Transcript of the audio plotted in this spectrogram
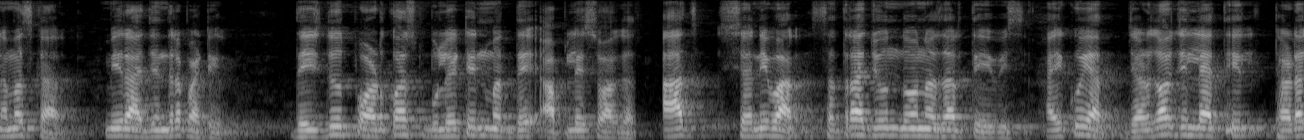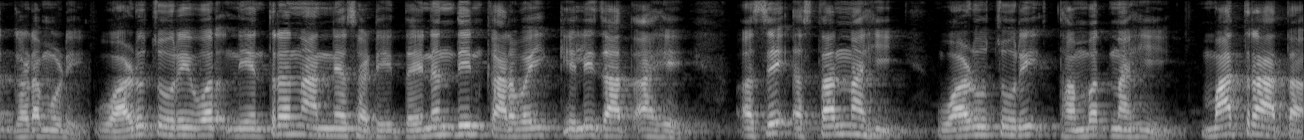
नमस्कार मी राजेंद्र पाटील. देशदूत पॉडकास्ट बुलेटिनमध्ये आपले स्वागत. आज शनिवार सतरा जून दोन हजार तेवीस. ऐकूयात जळगाव जिल्ह्यातील ठळक घडामोडी. वाळू चोरीवर नियंत्रण आणण्यासाठी दैनंदिन कारवाई केली जात आहे असे असतानाही वाळू चोरी थांबत नाही. मात्र आता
